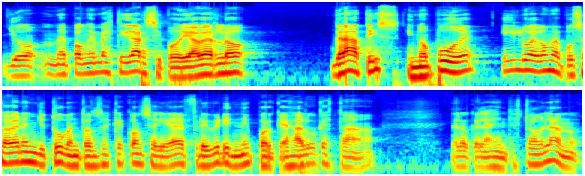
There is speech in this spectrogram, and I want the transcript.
yo me pongo a investigar si podía verlo gratis y no pude. Y luego me puse a ver en YouTube entonces qué conseguía de Free Britney porque es algo que está de lo que la gente está hablando.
